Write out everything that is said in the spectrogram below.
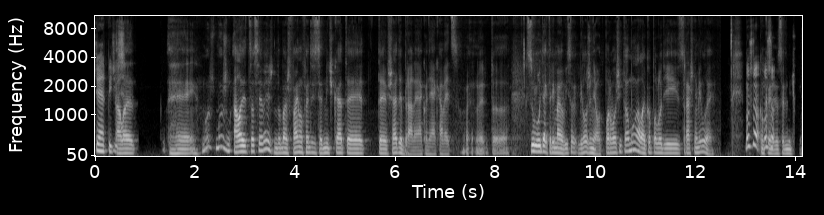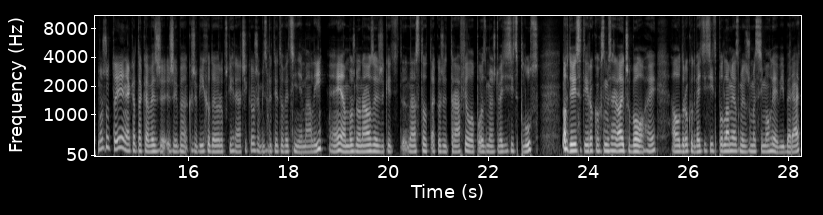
JRPGs. Ale, hej, možno, možno, ale zase vieš, to máš Final Fantasy 7, to je, to je všade brané ako nejaká vec. To, sú ľudia, ktorí majú vysok, vyloženie odpor voči tomu, ale kopo ľudí strašne miluje. Možno, možno, možno to je nejaká taká vec, že, že iba akože východ európskych hráčikov, že my sme tieto veci nemali. Hej, a možno naozaj, že keď nás to akože trafilo povedzme až 2000 plus, no v 90 rokoch sme sa hrali čo bolo, hej, ale od roku 2000 podľa mňa sme už sme si mohli aj vyberať,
